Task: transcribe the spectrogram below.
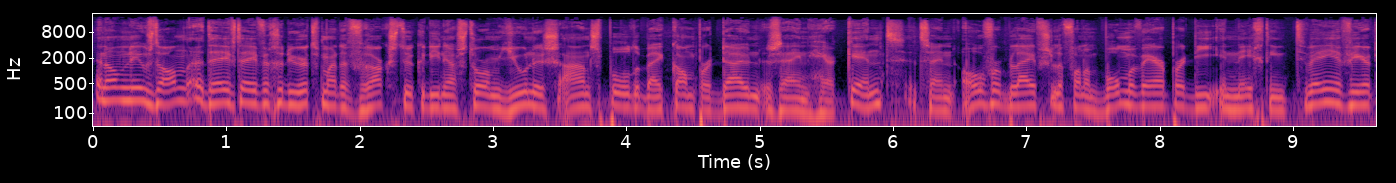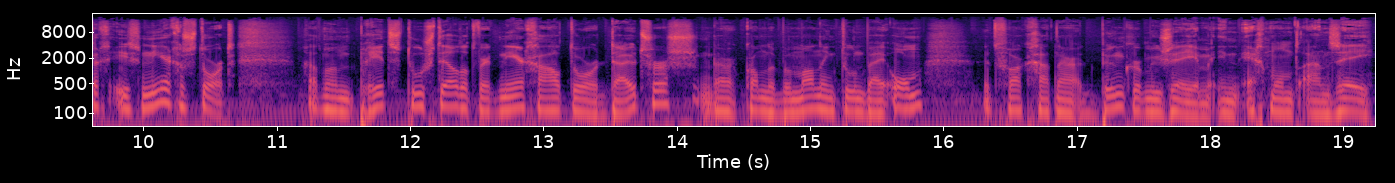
En dan nieuws dan. Het heeft even geduurd, maar de wrakstukken die naar storm Yunus aanspoelden bij Kamperduin zijn herkend. Het zijn overblijfselen van een bommenwerper die in 1942 is neergestort. Gaat om een Brits toestel dat werd neergehaald door Duitsers. Daar kwam de bemanning toen bij om. Het wrak gaat naar het Bunkermuseum in Egmond aan Zee.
